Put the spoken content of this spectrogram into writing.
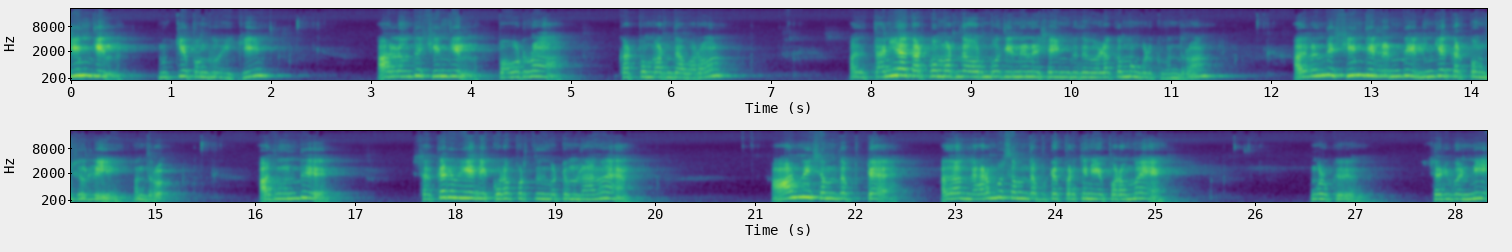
சிந்தில் முக்கிய பங்கு வகிக்கு. அதில் வந்து சிந்தில் பவுடரும் கற்ப மருந்தாக வரும். அது தனியாக கற்ப மருந்தாக வரும்போது என்னென்ன செய்யுங்கிறது விளக்கமும் உங்களுக்கு வந்துடும் அதுலேருந்து சீந்தியிலிருந்து லிங்க கற்பம் சொல்லி வந்துடும் அது வந்து சர்க்கரை வியாதியை குணப்படுத்துறது மட்டும் இல்லாமல் ஆண்மை சம்மந்தப்பட்ட அதாவது நரம்பு சம்மந்தப்பட்ட பிரச்சனையை புறமே உங்களுக்கு சரி பண்ணி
